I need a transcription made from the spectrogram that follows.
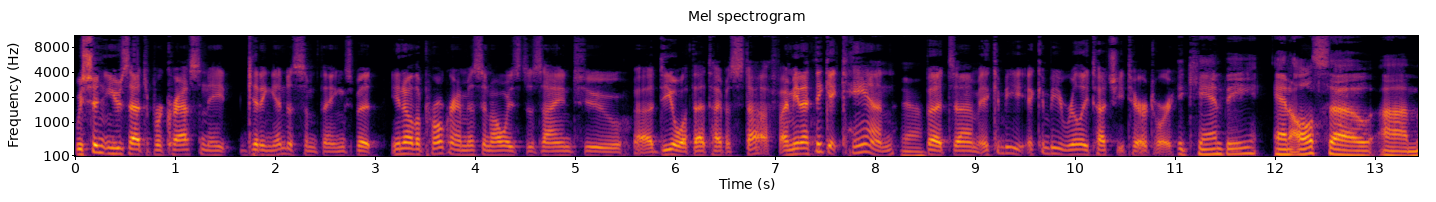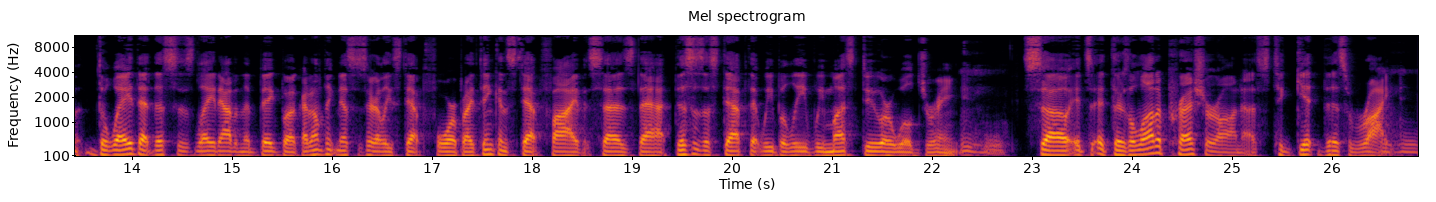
we shouldn't use that to procrastinate getting into some things. But, you know, the program isn't always designed to uh, deal with that type of stuff. I mean, I think it can, yeah. but um, it can be, it can be really touchy territory. It can be. And also, um, the way that this is laid out in the big book, I don't think necessarily step four, but I think in step five, it says that this is a step that we believe we must do or we'll drink. Mm-hmm. So it's, it, there's a lot of pressure on us to get this right. Mm-hmm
